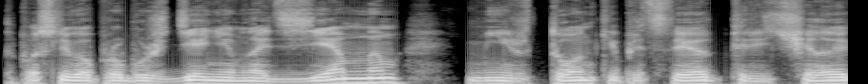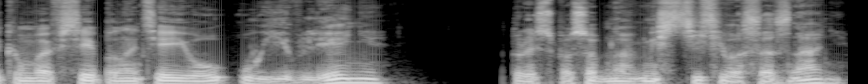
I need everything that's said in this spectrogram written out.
то после его пробуждения в надземном мир тонкий предстает перед человеком во всей полноте его уявления, которое способно вместить его сознание.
